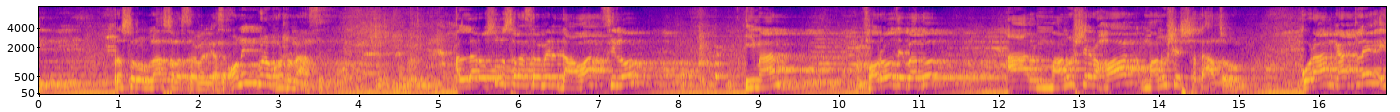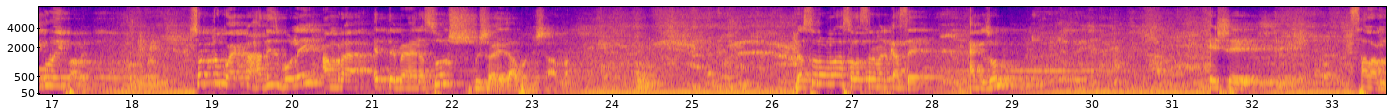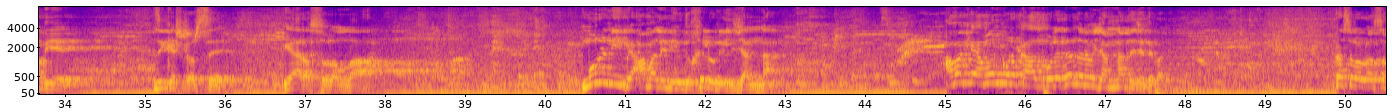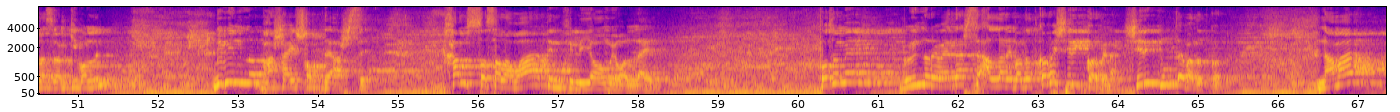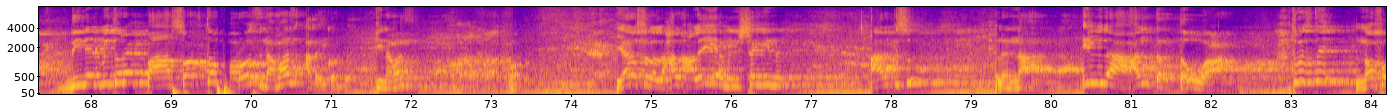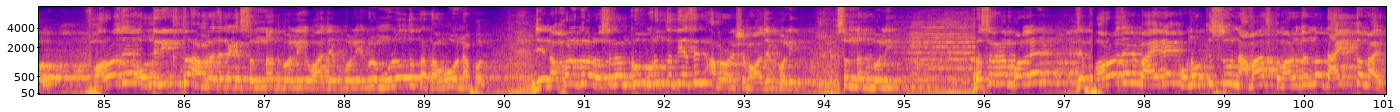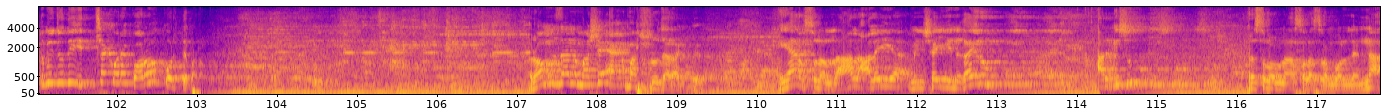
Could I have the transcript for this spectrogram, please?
রসুল্লাহ সাল্লাহ সাল্লামের কাছে অনেকগুলো ঘটনা আছে। আল্লাহ রসুল সাল্লাহ সাল্লামের দাওয়াত ছিল ইমান, ফরজ, এবাদত আর মানুষের হক মানুষের সাথে আচরণ। কোরআন ঘাটলে এগুলোই পাবেন। ছোট্ট কয়েকটা হাদিস বলেই আমরা এতে রসুল বিষয়ে যাব ইনশাআল্লাহ। রসুল্লাহ সাল্লামের কাছে একজন এসে সালাম দিয়ে জিজ্ঞেস করছে, ইয়া রসুল আল্লাহ মুরনি বে আমালিনী দুখিলুনিল জান্না। আমাকে এমন কোনো কাজ বলে দেন যেন আমি জান্নাতে যেতে পারি। রসুল্লাহ সাল্লাহ সাল্লাম কি বললেন? বিভিন্ন ভাষায় শব্দে আসছে, খামস সালাওয়াতিন ফিল ইয়াউমি ওয়াল প্রথমে বিভিন্ন রেবায়তে আসছে, আল্লাহর ইবাদত করবে, শিরিক করবে না। শিরিক মুক্ত ইবাদত করবে। নামাজ দিনের ভিতরে পাঁচ ওয়াক্ত ফরজ নামাজ আদায় করবে। কি নামাজ? ফরজ। ইয়া রাসূলুল্লাহ, হাল আলাইয়া মিন শাইইন। আর কিছু? বলেন না। ইল্লা আনতা তাওয়া তুমি যদি নফল, ফরজের অতিরিক্ত আমরা যেটাকে সুন্নত বলি, ওয়াজেব বলি, এগুলো মূলত তাতাও নফল। যে নফলগুলো রসুলাম খুব গুরুত্ব দিয়েছেন, আমরা অনেক সময় ওয়াজেব বলি, সুন্নত বলি। রসুলাম বললেন যে, ফরজের বাইরে কোনো কিছু নামাজ তোমার জন্য দায়িত্ব নয়, তুমি যদি ইচ্ছা করে করো, করতে পারো। রমজান মাসে এক মাস রোজা রাখবে। ইয়া রসুল্লাহ আল আলাইয়া মিন শাইইন গায়রু। আর কিছু? রসুল্লাহ সাল্লাম বললেন, না,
